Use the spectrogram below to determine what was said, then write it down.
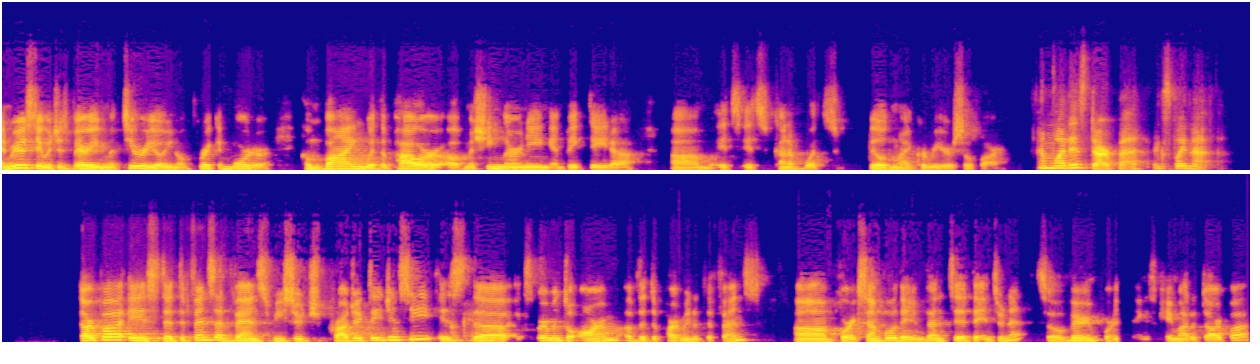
and real estate which is very material you know brick and mortar combined with the power of machine learning and big data um, it's it's kind of what's built my career so far. And what is darpa? Explain that DARPA is the Defense Advanced Research Project Agency, is okay. the experimental arm of the Department of Defense. Um, for example, they invented the internet, so very mm-hmm. important things came out of DARPA.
